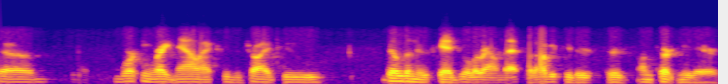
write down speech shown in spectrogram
um, working right now actually to try to build a new schedule around that. But obviously there's there's uncertainty there.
